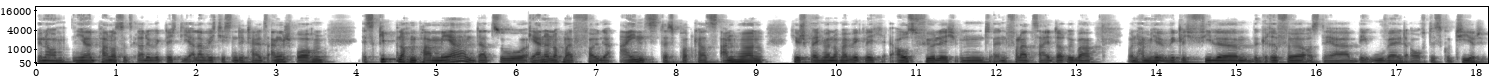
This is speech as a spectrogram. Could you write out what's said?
Genau, hier hat Panos jetzt gerade wirklich die allerwichtigsten Details angesprochen. Es gibt noch ein paar mehr. Dazu gerne nochmal Folge 1 des Podcasts anhören. Hier sprechen wir nochmal wirklich ausführlich und in voller Zeit darüber und haben hier wirklich viele Begriffe aus der BU-Welt auch diskutiert.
